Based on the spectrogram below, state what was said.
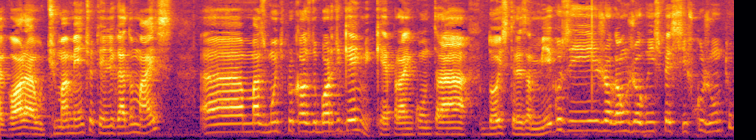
agora, ultimamente, eu tenho ligado mais, ah, mas muito por causa do board game, que é pra encontrar dois, três amigos e jogar um jogo em específico junto,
